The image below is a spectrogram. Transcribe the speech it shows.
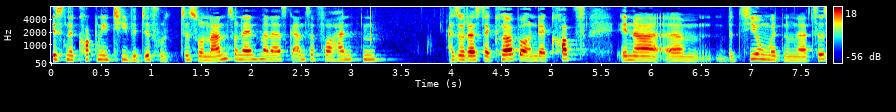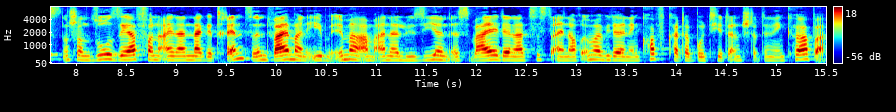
ist eine kognitive Dissonanz, so nennt man das Ganze, vorhanden also, dass der Körper und der Kopf in einer ähm, Beziehung mit einem Narzissten schon so sehr voneinander getrennt sind, weil man eben immer am Analysieren ist, weil der Narzisst einen auch immer wieder in den Kopf katapultiert, anstatt in den Körper,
